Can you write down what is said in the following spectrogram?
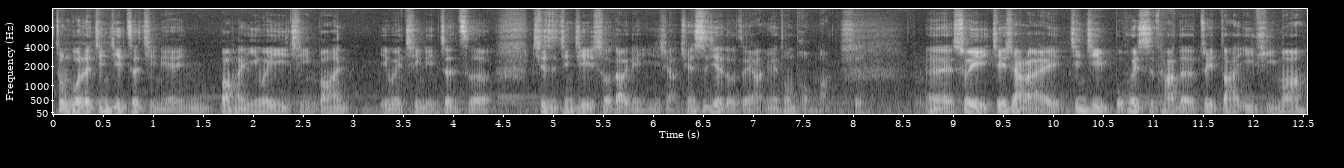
中国的经济这几年，包含因为疫情，包含因为清零政策，其实经济受到一点影响，全世界都这样，因为通膨嘛。是呃，所以接下来经济不会是它的最大议题吗？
